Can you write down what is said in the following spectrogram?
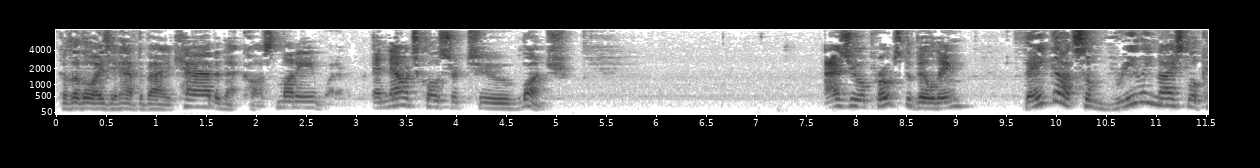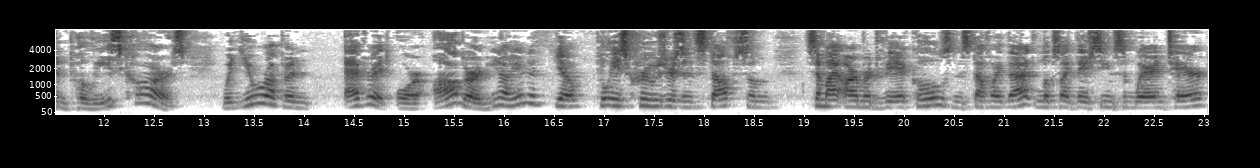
Because otherwise you'd have to buy a cab and that costs money, whatever. And now it's closer to lunch. As you approach the building, they got some really nice looking police cars. When you were up in Everett or Auburn, you know, you you know, police cruisers and stuff, some semi-armored vehicles and stuff like that. Looks like they've seen some wear and tear.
